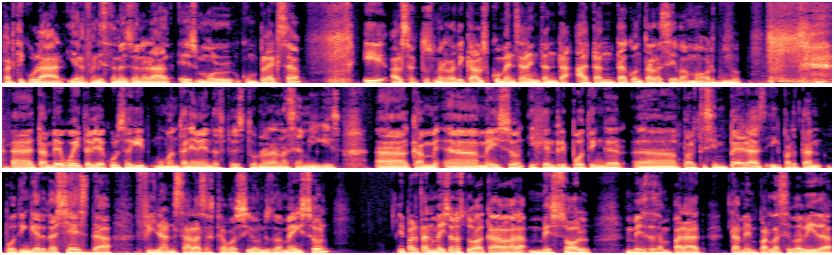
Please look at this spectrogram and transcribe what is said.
particular i en Afganistan en general és molt complexa i els sectors més radicals comencen a intentar atentar contra la seva mort. No? Eh, també Wade havia aconseguit, momentàniament, després tornaran a ser amiguis, eh, que eh, Mason i Henry Pottinger eh, partissin peres i, per tant, Pottinger deixés de finançar les excavacions de Mason i per tant Mason es troba cada vegada més sol, més desemparat, també per la seva vida,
